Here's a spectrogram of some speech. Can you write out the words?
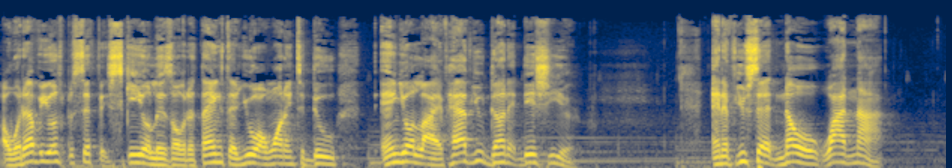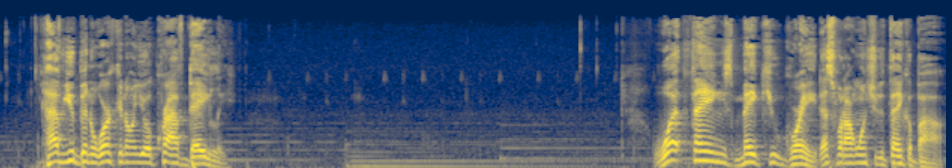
or whatever your specific skill is, or the things that you are wanting to do in your life, have you done it this year? And if you said no, why not? Have you been working on your craft daily? What things make you great? That's what I want you to think about.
